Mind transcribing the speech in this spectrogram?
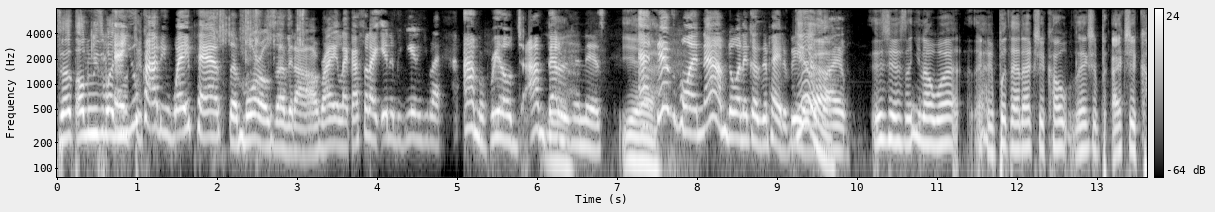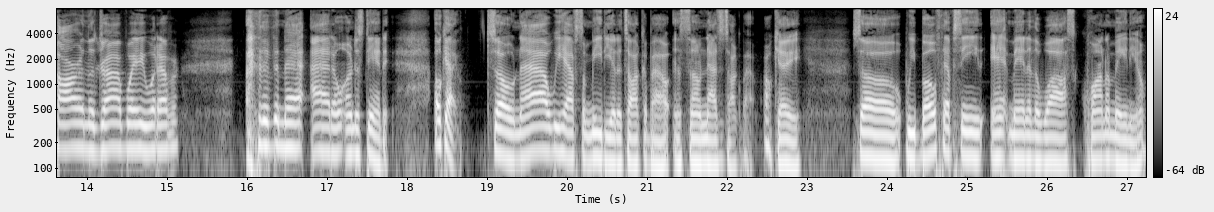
that the only reason why and you? you probably way past the morals of it all, right? Like I feel like in the beginning you're like, I'm a real, I'm better Yeah. than this. yeah, At this point, now I'm doing it because they pay the bills. Yeah. Like, it's just you know what I can put that extra coat, the extra extra car in the driveway, whatever. Other than that, I don't understand it. Okay, so now we have some media to talk about and some not to talk about. Okay, so we both have seen Ant Man and the Wasp: Quantumania.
